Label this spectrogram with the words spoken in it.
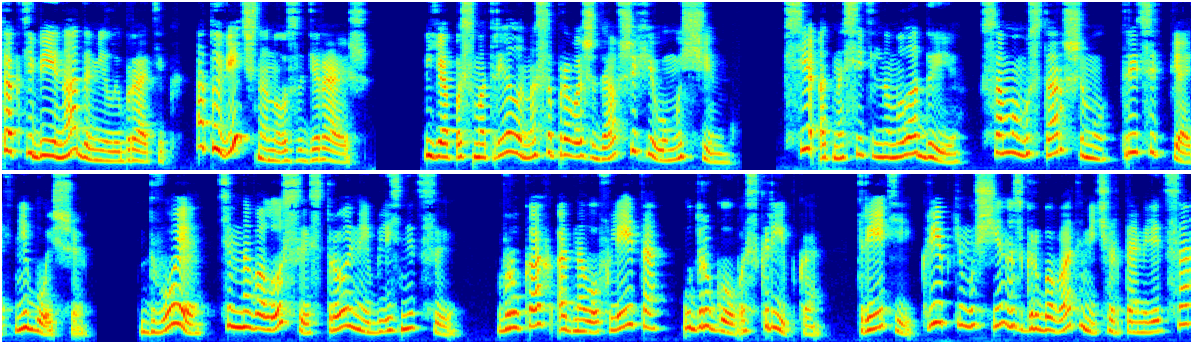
Так тебе и надо, милый братик, а то вечно нос задираешь. Я посмотрела на сопровождавших его мужчин. Все относительно молодые, самому старшему 35, не больше. Двое — темноволосые стройные близнецы. В руках одного флейта, у другого скрипка. Третий — крепкий мужчина с грубоватыми чертами лица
